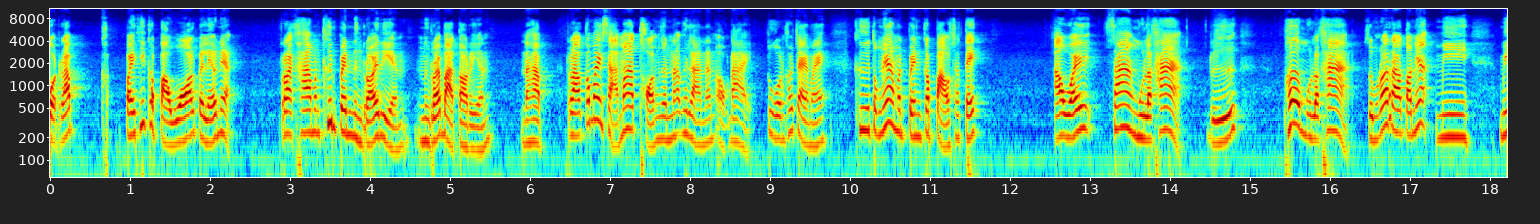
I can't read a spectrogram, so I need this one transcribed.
กดรับไปที่กระเป๋าวอลไปแล้วเนี่ย ราคามันขึ้นเป็น 100 เหรียญ100 บาทต่อเหรียญนะครับ เราก็ไม่สามารถถอนเงินณเวลานั้นออกได้ทุกคนเข้าใจไหม คือตรงเนี้ยมันเป็นกระเป๋าสเต็ก เอาไว้สร้างมูลค่าหรือเพิ่มมูลค่า สมมติว่าเราตอนเนี้ยมีมี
